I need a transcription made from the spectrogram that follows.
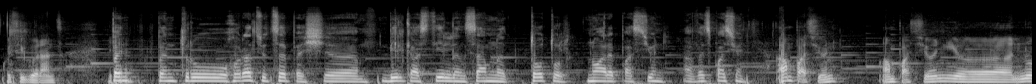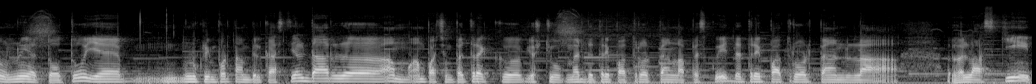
cu siguranță. Pen, pentru Horațiu Țepeș, Bill Castil înseamnă totul, nu are pasiuni. Aveți pasiuni? Am pasiuni, am pasiuni, nu, nu e totul, e un lucru important Bill Castil, dar am, am pasiuni, petrec, eu știu, merg de 3-4 ori pe an la pescuit, de 3-4 ori pe an la la schi,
